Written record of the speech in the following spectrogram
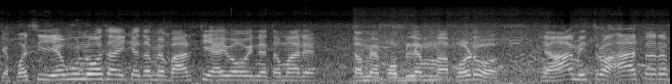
કે પછી એવું ન થાય કે તમે બહારથી આવ્યા હોય ને તમારે તમે પ્રોબ્લેમમાં પડો. ને આ મિત્રો આ તરફ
